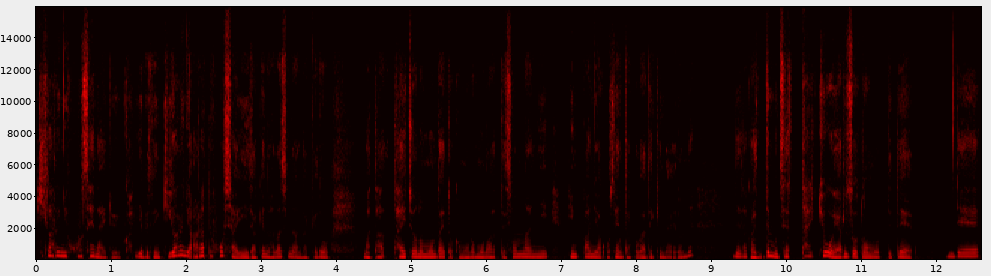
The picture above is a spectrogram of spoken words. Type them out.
気軽に干せないというかいや別に気軽に洗って干しゃいいだけの話なんだけどまた体調の問題とかもろもろあってそんなに頻繁にはお洗濯ができないのね。でだからでも絶対今日はやるぞと思っててで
